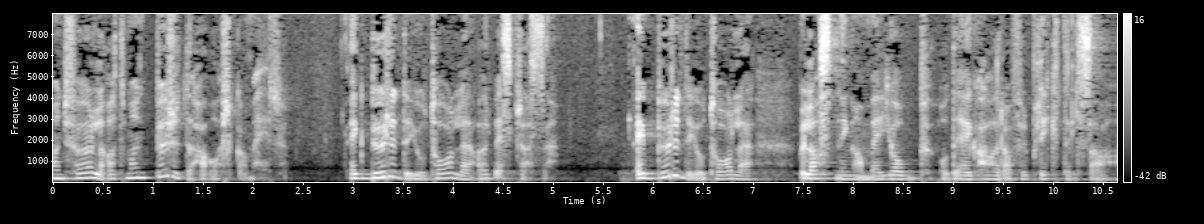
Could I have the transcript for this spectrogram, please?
man føler at man burde ha orka mer. Jeg burde jo tåle arbeidspresset. Jeg burde jo tåle belastninga med jobb og det jeg har av forpliktelser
